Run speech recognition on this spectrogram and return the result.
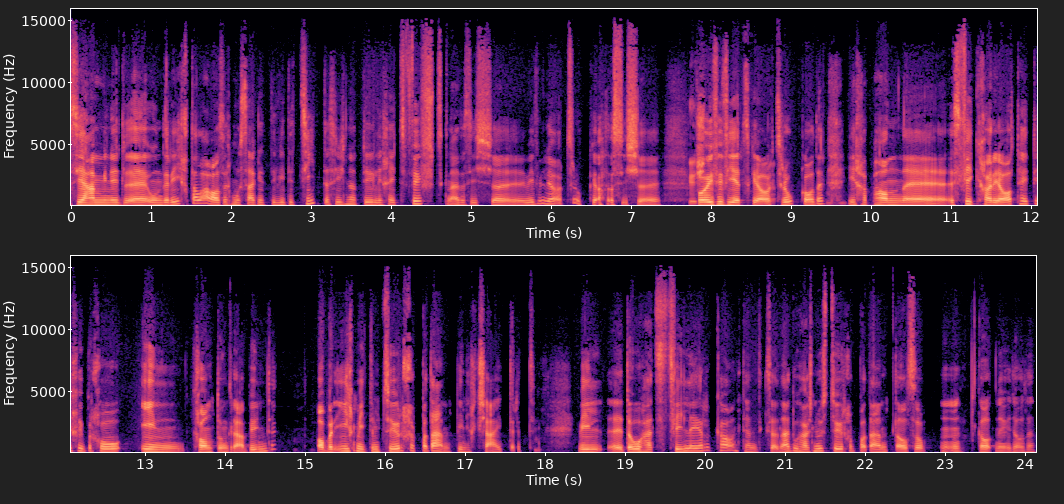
Sie haben mich nicht äh, unterrichten lassen. Also ich muss sagen, wie die Zeit, das ist natürlich jetzt 50, nein, das ist äh, wie viele Jahre zurück? Ja, das ist äh, 45 Jahre zurück, oder? Mhm. Ich habe äh, ein Vikariat hätte ich bekommen in Kanton Graubünden, aber ich mit dem Zürcher Patent bin ich gescheitert. Mhm. Weil äh, da hat es zu viele Lehrer gehabt. Die haben gesagt, nein, du hast nur das Zürcher Patent, also mm, mm, geht nicht, oder?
